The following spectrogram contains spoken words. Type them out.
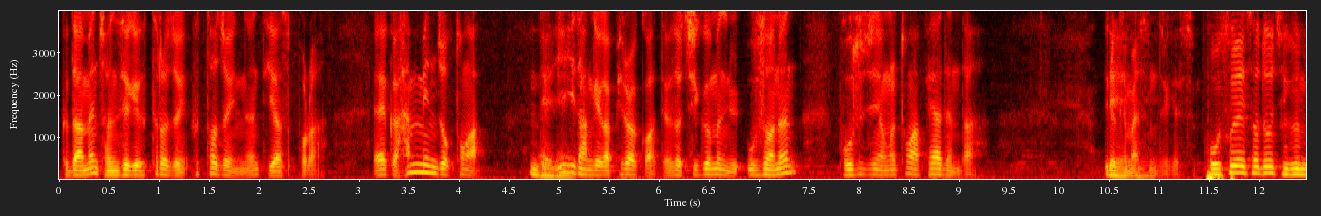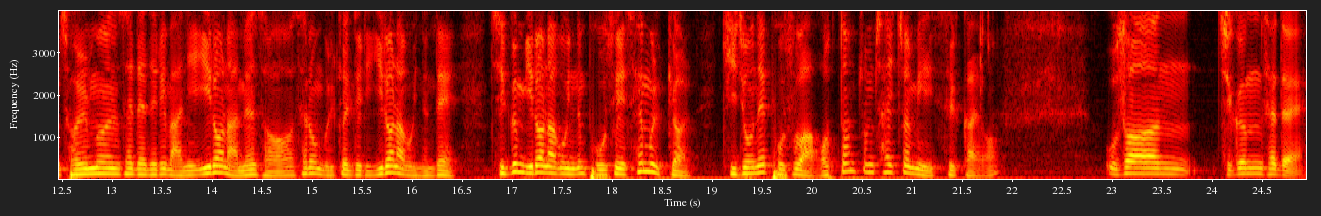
그 다음엔 전 세계 에 흩어져 흩어져 있는 디아스포라의 그 한민족 통합 네네. 이 단계가 필요할 것 같아요. 그래서 지금은 우선은 보수 진영을 통합해야 된다 이렇게 네. 말씀드리겠습니다. 보수에서도 지금 젊은 세대들이 많이 일어나면서 새로운 물결들이 일어나고 있는데 지금 일어나고 있는 보수의 새 물결 기존의 보수와 어떤 좀 차이점이 있을까요? 우선 지금 세대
